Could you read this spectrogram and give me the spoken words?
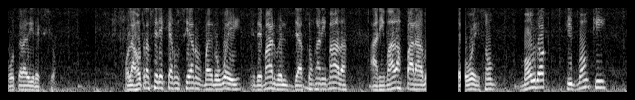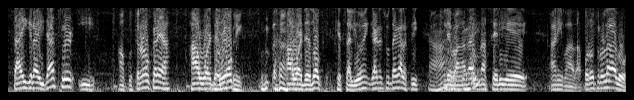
otra dirección. O las otras series que anunciaron, by the way, de Marvel, ya son animadas, animadas para by the way, son MODOK, Hitmonkey, Tigra y Dazzler y, aunque usted no lo crea, Howard the Dog. Howard the Dog, que salió en Guardians of the Galaxy, Ajá, le van a dar una serie animada. Por otro lado,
